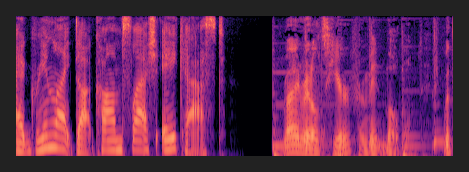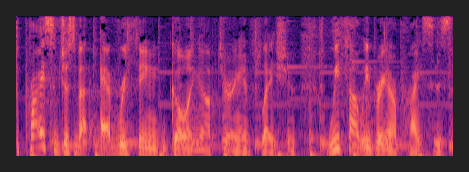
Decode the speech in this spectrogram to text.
at greenlight.com slash ACAST. Ryan Reynolds here from Mint Mobile. With the price of just about everything going up during inflation, we thought we'd bring our prices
